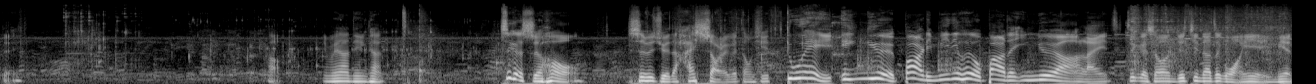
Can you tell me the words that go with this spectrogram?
对。好，你们想听听看，这个时候。是不是觉得还少了一个东西？对，音乐 bar 里面一定会有 bar 的音乐啊！来，这个时候你就进到这个网页里面，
